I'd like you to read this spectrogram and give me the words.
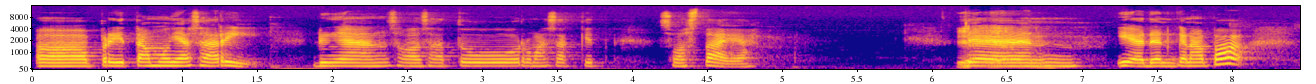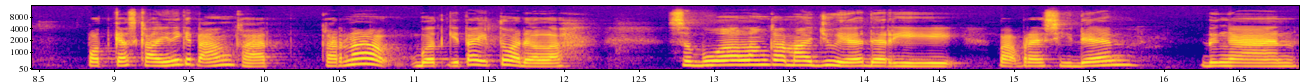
uh, Prita Mulyasari dengan salah satu rumah sakit swasta ya. ya dan ya, ya. ya dan kenapa podcast kali ini kita angkat? Karena buat kita itu adalah sebuah langkah maju ya dari Pak Presiden dengan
